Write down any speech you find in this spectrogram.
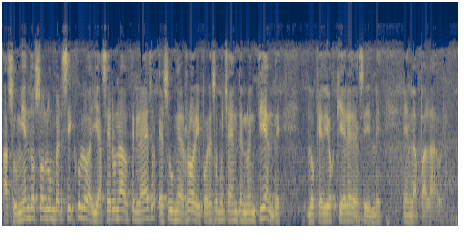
asumiendo solo un versículo y hacer una doctrina de eso, es un error, y por eso mucha gente no entiende lo que Dios quiere decirle en la palabra.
